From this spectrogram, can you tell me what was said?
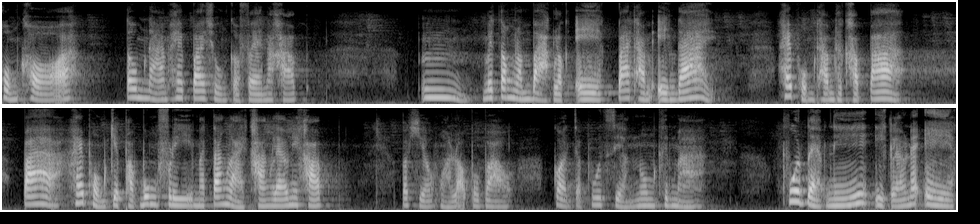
ผมขอต้มน้ำให้ป้าชงกาแฟนะครับ อืม ไม่ต้องลำบากหรอกเอก ป้าทำเองได้ ให้ผมทำเถอะครับป้า ป้าให้ผมเก็บผักบุ้งฟรีมาตั้งหลายครั้งแล้วนี่ครับป้าเขียวหัวเราะเบาๆ ก่อนจะพูดเสียงนุ่มขึ้นมา พูดแบบนี้อีกแล้วนะเอก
